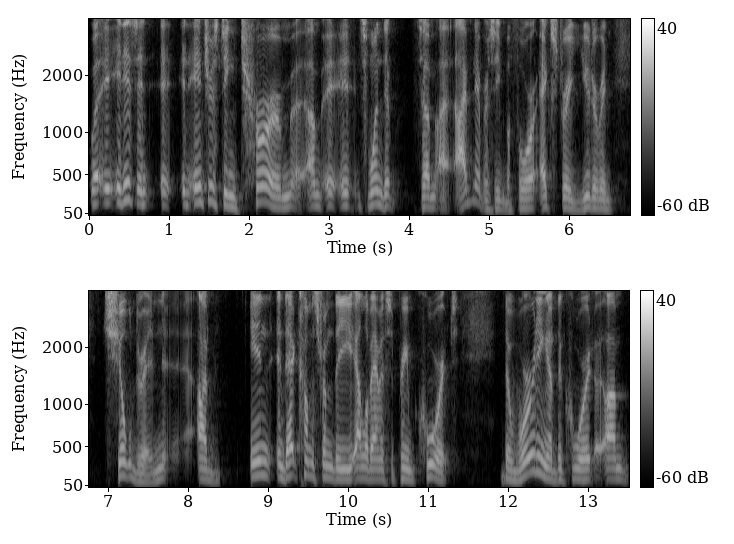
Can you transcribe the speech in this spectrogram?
Well, it is an, an interesting term. Um, it's one that some, I've never seen before extra uterine children. Um, in, and that comes from the Alabama Supreme Court. The wording of the court um,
